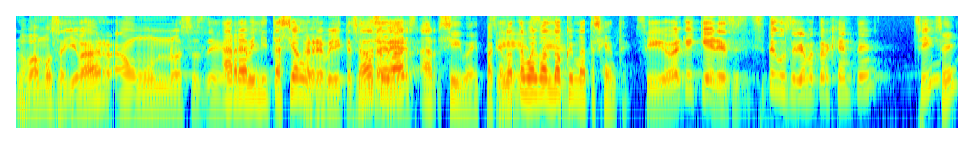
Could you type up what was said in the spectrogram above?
lo vamos a llevar a uno esos de... A rehabilitación, A rehabilitación de una a vez. llevar a- sí, güey, para que Sí, no te vuelvas sí. loco y mates gente. Sí, a ver qué quieres. ¿Sí- ¿Sí te gustaría matar gente? ¿Sí? ¿Sí?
